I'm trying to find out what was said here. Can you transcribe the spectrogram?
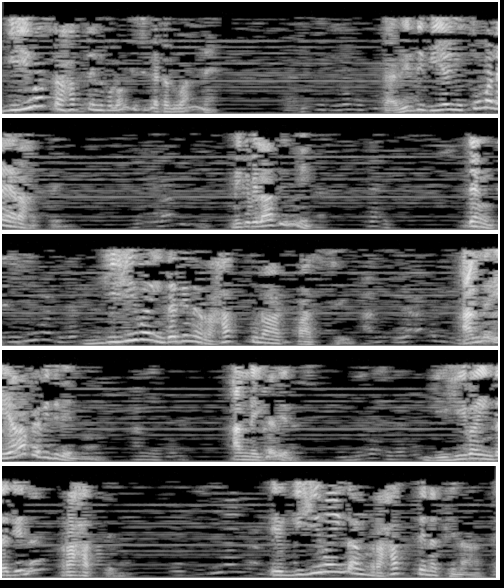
ගිහිවත් රහත් වෙන්න පුළුවන් කිසි ගැටලුවක් නැහැ. පැවිදි විය යුතුම නෑ රහත් වෙන්න. මේක වෙලා තින්නේ. දැන් ගිහිව ඉඳගෙන රහත් වුණාට පස්සේ අන්න එයා පැවිදි වෙනවා. අන්න ඒක වෙනස්. ගිහිව ඉඳගෙන රහත් වෙනවා. ඒ ගිහිව ඉඳන් රහත් වෙන කෙනාට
